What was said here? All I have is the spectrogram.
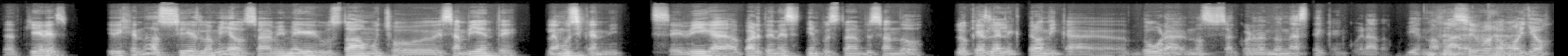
te adquieres. Y dije, no, sí es lo mío. O sea, a mí me gustaba mucho ese ambiente. La música ni se diga. Aparte, en ese tiempo estaba empezando lo que es la electrónica dura. No sé si se acuerdan de un azteca encuerado. Bien mamado, Sí, como yo.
